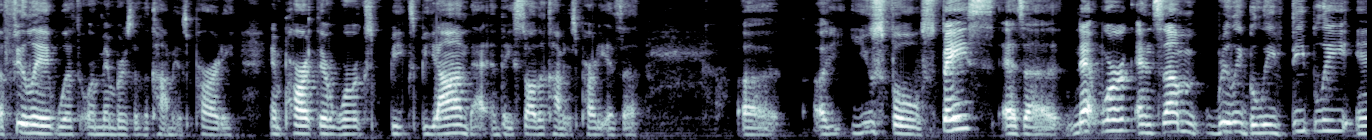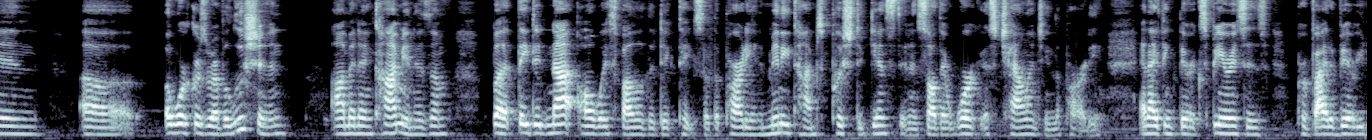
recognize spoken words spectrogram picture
affiliated with or members of the Communist Party in part their work speaks beyond that and they saw the communist party as a, a, a useful space as a network and some really believed deeply in uh, a workers revolution um, and in communism but they did not always follow the dictates of the party and many times pushed against it and saw their work as challenging the party and i think their experiences provide a very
